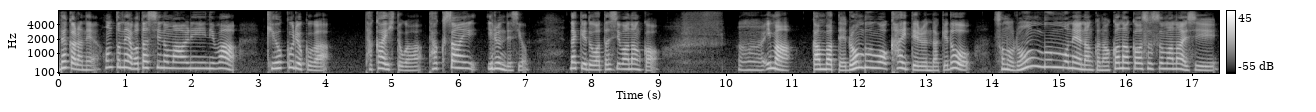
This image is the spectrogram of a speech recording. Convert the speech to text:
だからねほんとね私の周りには記憶力が高い人がたくさんいるんですよ。だけど私はなんか、うん、今頑張って論文を書いてるんだけどその論文もねなんかなかなか進まないし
